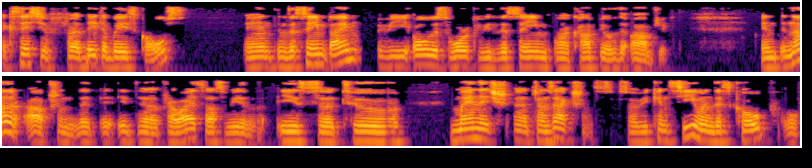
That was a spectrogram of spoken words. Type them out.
excessive uh, database calls, and at the same time, we always work with the same uh, copy of the object. And another option that it uh, provides us with is uh, to manage uh, transactions. So we can see when the scope of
